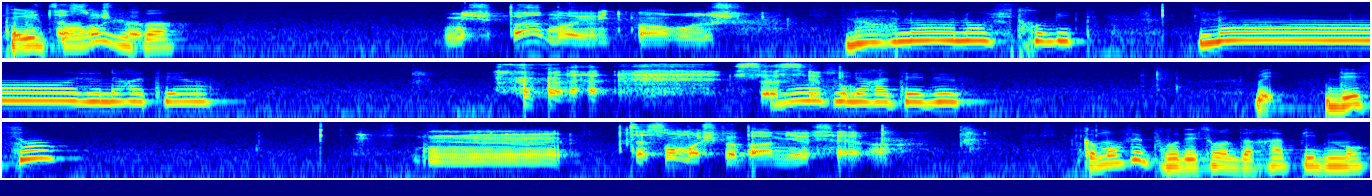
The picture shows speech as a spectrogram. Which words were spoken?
T'as eu le point rouge ou pas? Mais j'ai pas, moi, 8 points rouges. Non, non, non, je suis trop vite. Non, j'en ai raté un. Ça, non, c'est j'en ai raté deux. Mais descends. Hum, De toute façon, moi je peux pas mieux faire. Hein. Comment on fait pour descendre rapidement?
